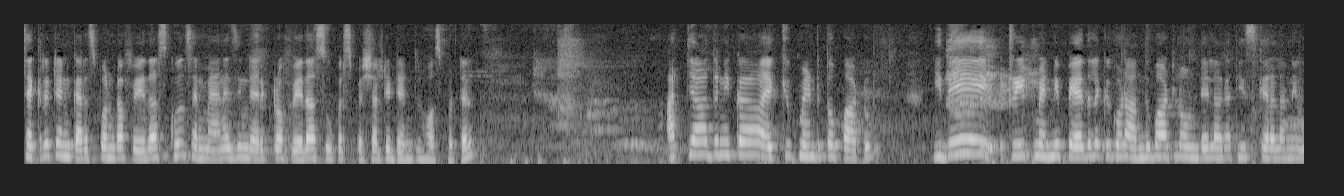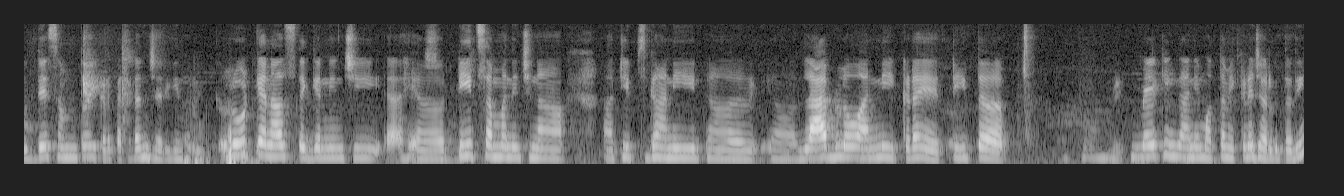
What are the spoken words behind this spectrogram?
secretary and correspondent of Veda schools and managing director of Veda super speciality dental hospital అత్యాధునిక ఎక్విప్మెంట్తో పాటు ఇదే ట్రీట్మెంట్ని పేదలకు కూడా అందుబాటులో ఉండేలాగా తీసుకెళ్ళాలనే ఉద్దేశంతో ఇక్కడ పెట్టడం జరిగింది. రూట్ కెనాల్స్ దగ్గర నుంచి టీత్ సంబంధించిన క్లిప్స్ కానీ ల్యాబ్లో అన్నీ ఇక్కడే టీత్ మేకింగ్ కానీ మొత్తం ఇక్కడే జరుగుతుంది.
